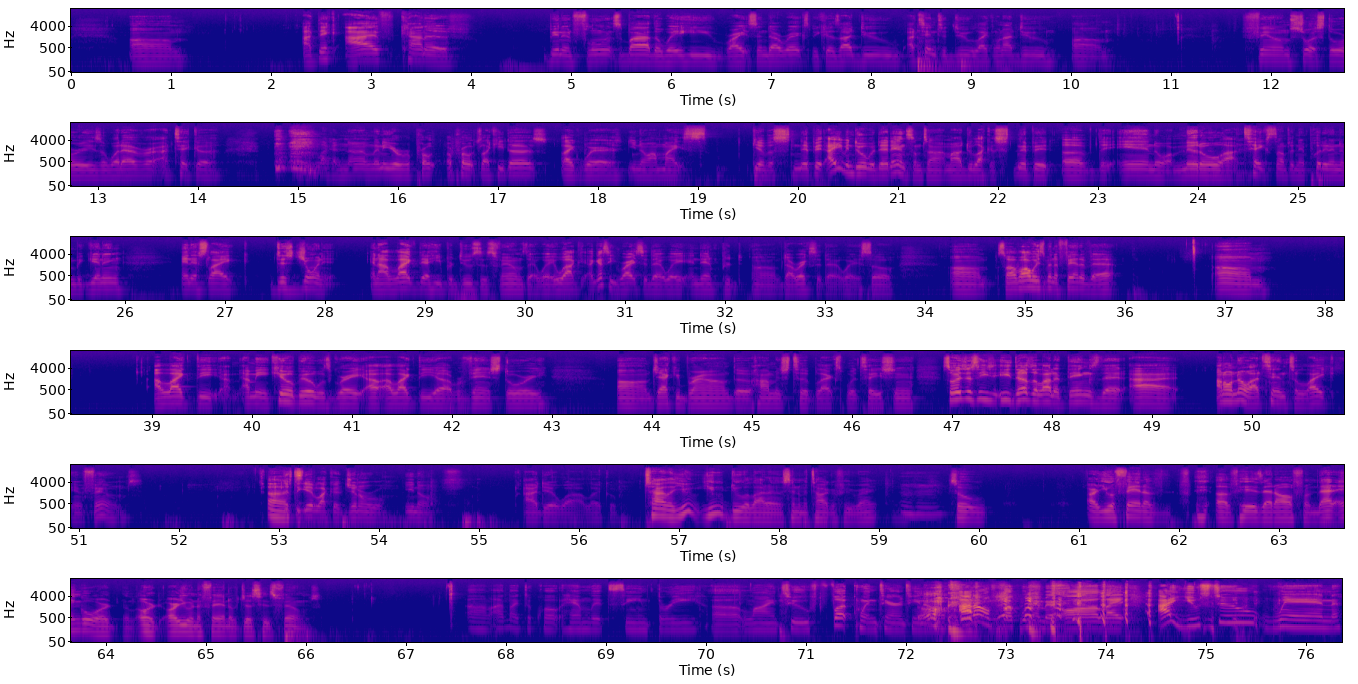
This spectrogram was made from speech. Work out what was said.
Um, I think I've kind of been influenced by the way he writes and directs because I do. I tend to do like when I do um, films, short stories, or whatever. I take a like a non-linear appro- approach, like he does, like where you know I might s- give a snippet. I even do it with Dead End sometimes. I'll do like a snippet of the end or middle. I'll take something and put it in the beginning, and it's like disjointed. And I like that he produces films that way. Well, I, I guess he writes it that way and then pro- um, directs it that way. So, um, so I've always been a fan of that. Um, I like the. I mean, Kill Bill was great. I, I like the uh, revenge story. Um, Jackie Brown, the homage to blaxploitation. So it's just he he does a lot of things that I I don't know. I tend to like in films. Uh, just to give like a general, you know, idea why I like him. Tyler, you you do a lot of cinematography, right? Mm-hmm. So, are you a fan of of his at all from that angle, or or are you in a fan of just his films? Um, I'd like to quote Hamlet scene three, uh, line two. Fuck Quentin Tarantino. Oh. I don't fuck with him at all. Like I used to when,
